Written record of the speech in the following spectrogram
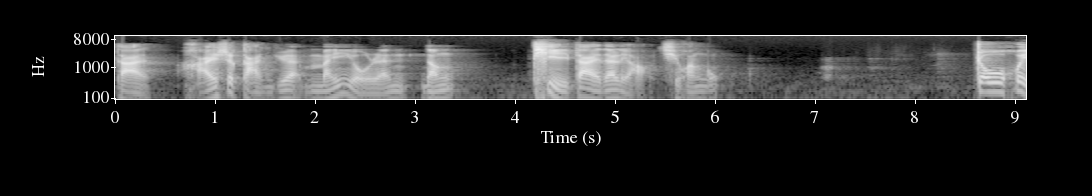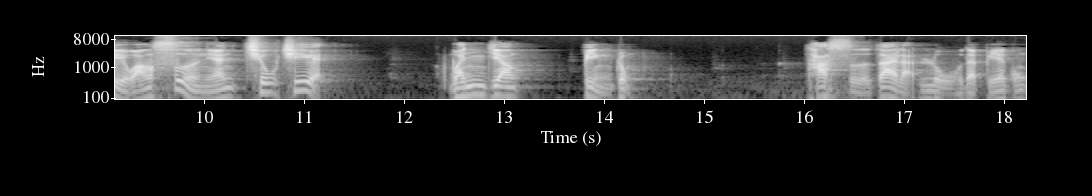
但还是感觉没有人能替代得了齐桓公。周惠王四年秋七月，文姜。病重，他死在了鲁的别宫。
